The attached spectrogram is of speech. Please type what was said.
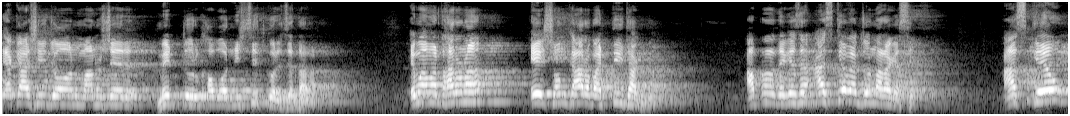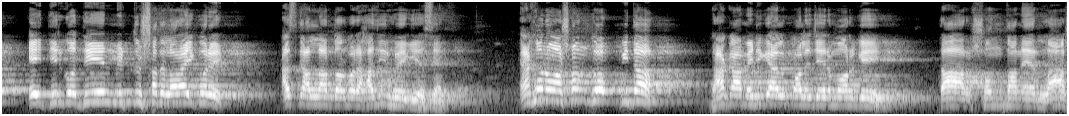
একাশি জন মানুষের মৃত্যুর খবর নিশ্চিত করেছে তারা। এবং আমার ধারণা, এই সংখ্যা আরও বাড়তেই থাকবে। আপনারা দেখেছেন আজকেও একজন মারা গেছে। আজকেও এই দীর্ঘদিন মৃত্যুর সাথে লড়াই করে আজকে আল্লাহর দরবারে হাজির হয়ে গিয়েছেন। এখনও অসংখ্য পিতা ঢাকা মেডিকেল কলেজের মর্গে তার সন্তানের লাশ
